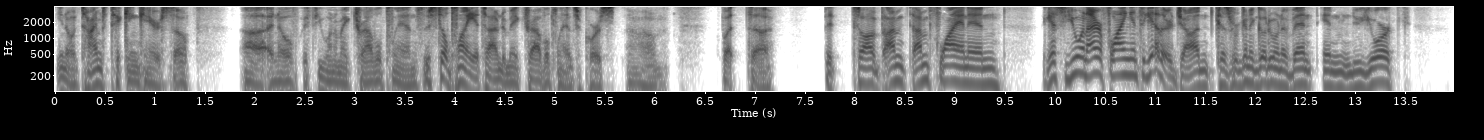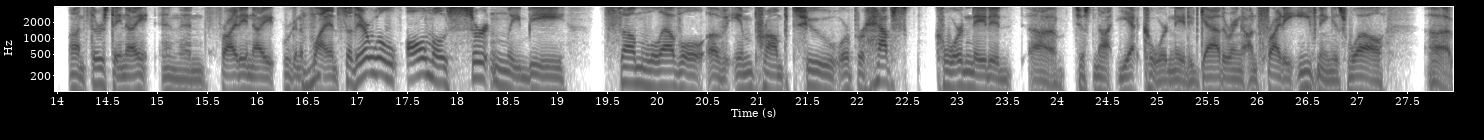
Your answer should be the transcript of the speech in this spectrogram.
you know time's ticking here, so uh, I know if you want to make travel plans, there's still plenty of time to make travel plans, of course. Um, but, uh, but so I'm, I'm, flying in. I guess you and I are flying in together, John, because we're going to go to an event in New York on Thursday night, and then Friday night we're going to mm-hmm. fly in. So there will almost certainly be some level of impromptu or perhaps coordinated, uh, just not yet coordinated gathering on Friday evening as well. Uh,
